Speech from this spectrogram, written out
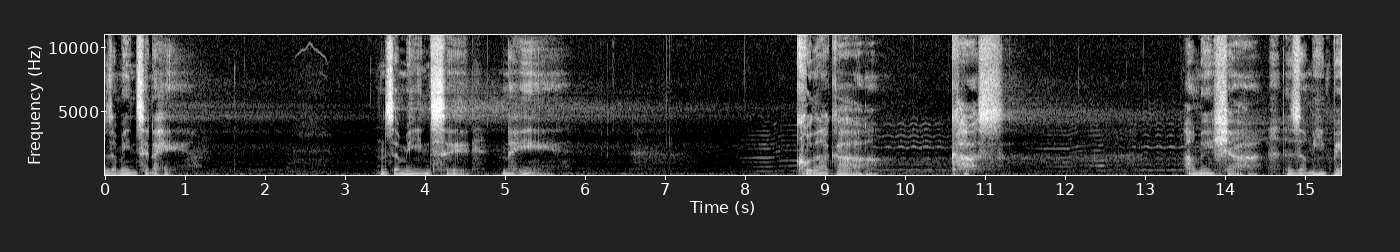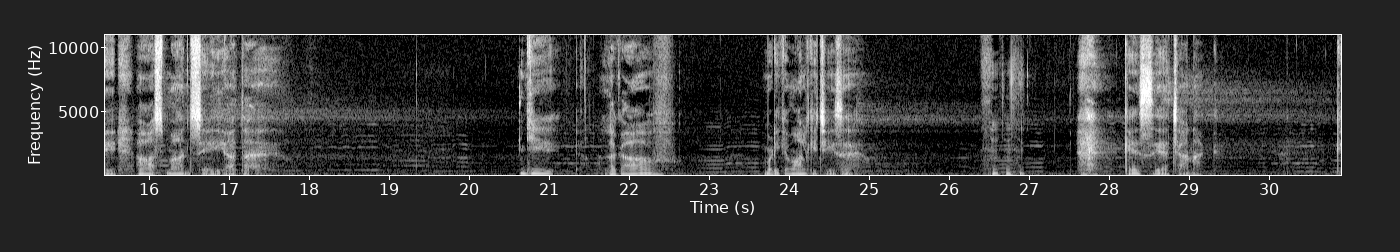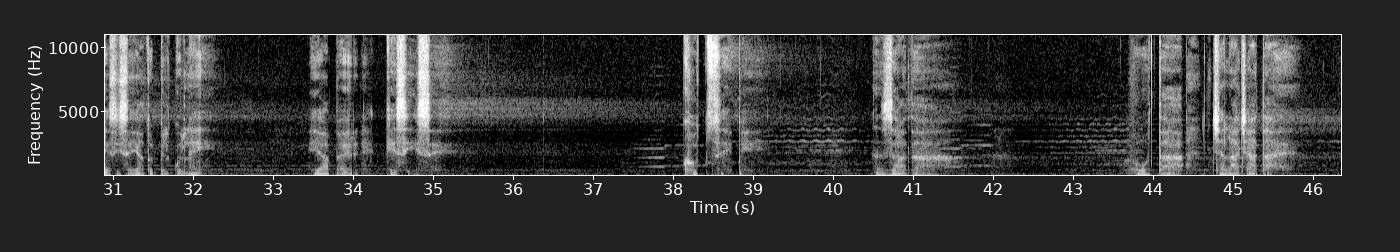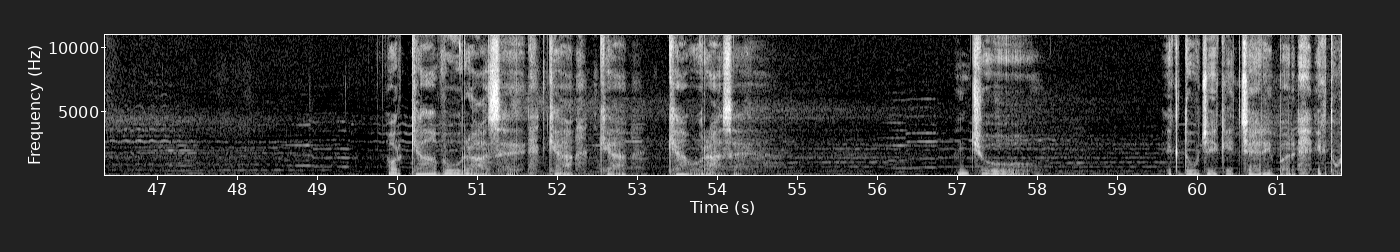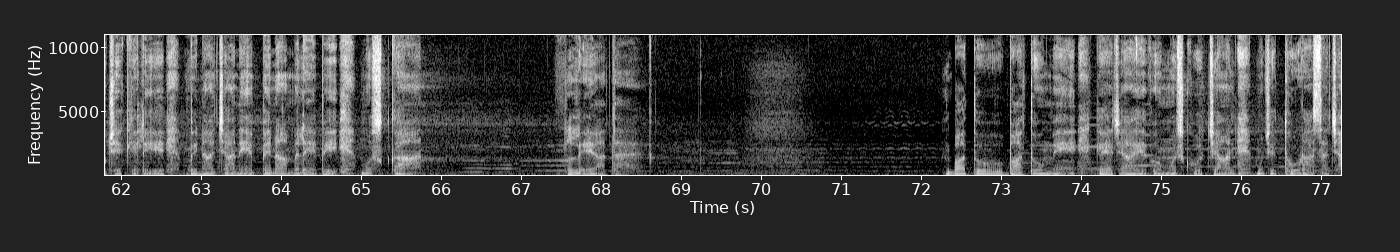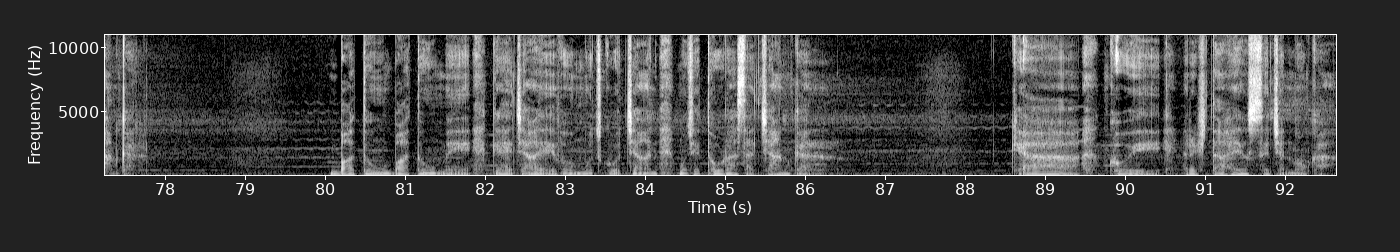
ज़मीन से नहीं। ज़मीन से नहीं। खुदा का खास। हमेशा ज़मीन पे आसमान से ही आता है। ये लगाव बड़ी कमाल की चीज़ है। कैसे अचानक? किसी से या तो बिल्कुल नहीं, या फिर किसी से। खुद से भी ज़्यादा होता चला जाता है। और क्या वो राज है? क्या क्या क्या वो राज है? जो दूजे के चेहरे पर, एक दूजे के लिए बिना जाने, बिना मिले भी मुस्कान ले आता है। बातों बातों में कह जाए वो मुझको जान, मुझे थोड़ा सा जानकर। बातों बातों में कह जाए वो मुझको जान, मुझे थोड़ा सा जानकर। क्या कोई रिश्ता है उससे जन्मों का?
